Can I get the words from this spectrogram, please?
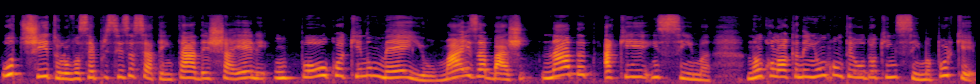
O título, você precisa se atentar, deixar ele um pouco aqui no meio, mais abaixo, nada aqui em cima. Não coloca nenhum conteúdo aqui em cima. Por quê?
